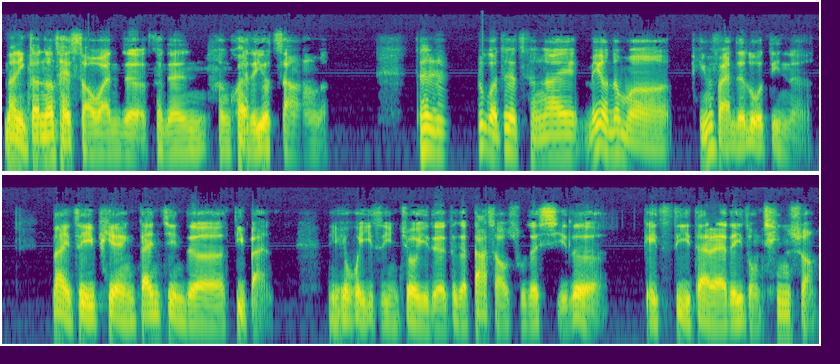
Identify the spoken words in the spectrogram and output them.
那你刚刚才扫完的，可能很快的又脏了。但是如果这个尘埃没有那么频繁的落定呢，那你这一片干净的地板，你就会一直 enjoy 的这个大扫除的喜乐，给自己带来的一种清爽。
